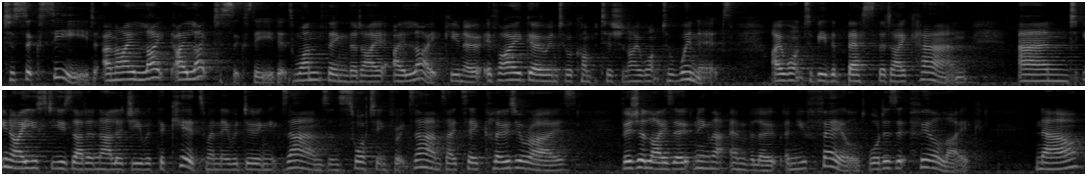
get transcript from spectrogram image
to succeed and I like I like to succeed it's one thing that I, I like you know if I go into a competition I want to win it I want to be the best that I can and you know I used to use that analogy with the kids when they were doing exams and swatting for exams I'd say close your eyes visualize opening that envelope and you failed what does it feel like now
